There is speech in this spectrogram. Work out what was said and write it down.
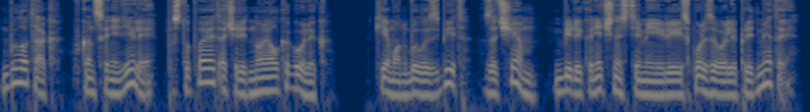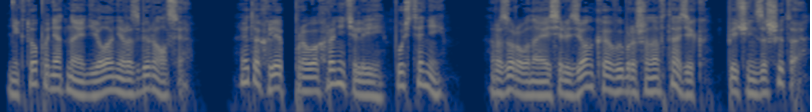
Было так, в конце недели поступает очередной алкоголик. Кем он был избит, зачем, били конечностями или использовали предметы, никто, понятное дело, не разбирался. Это хлеб правоохранителей, пусть они. Разорванная селезенка выброшена в тазик, печень зашита,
